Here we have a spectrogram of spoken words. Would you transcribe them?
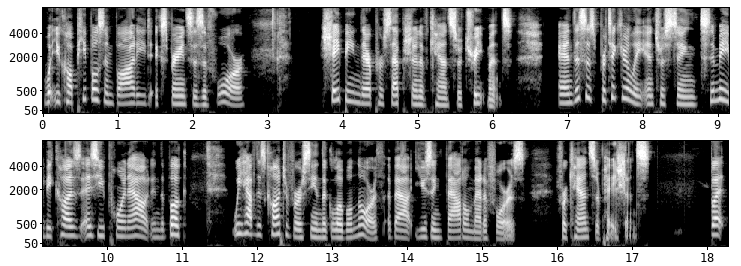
what you call people's embodied experiences of war, shaping their perception of cancer treatment. And this is particularly interesting to me because, as you point out in the book, we have this controversy in the global north about using battle metaphors for cancer patients. But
